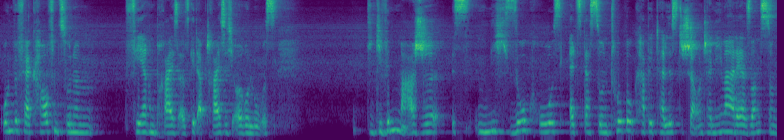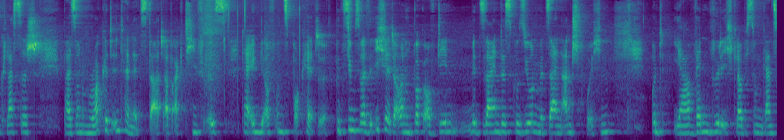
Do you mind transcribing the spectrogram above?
und wir verkaufen zu einem fairen Preis. Also es geht ab 30 Euro los die Gewinnmarge ist nicht so groß, als dass so ein turbokapitalistischer Unternehmer, der sonst so klassisch bei so einem Rocket-Internet-Startup aktiv ist, da irgendwie auf uns Bock hätte. Beziehungsweise ich hätte auch nicht Bock auf den mit seinen Diskussionen, mit seinen Ansprüchen. Und ja, wenn, würde ich, glaube ich, so einen ganz,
